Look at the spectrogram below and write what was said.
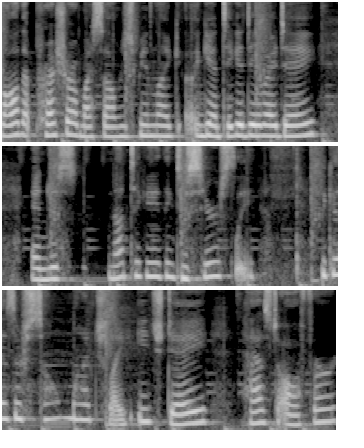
all that pressure on myself, just being like, again, take it day by day, and just not take anything too seriously, because there's so much like each day has to offer,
